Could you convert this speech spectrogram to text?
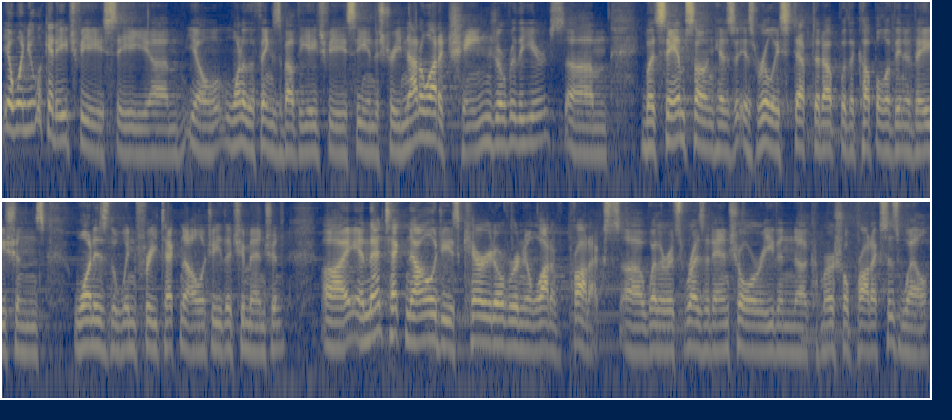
you know when you look at HVAC, um, you know one of the things about the HVAC industry, not a lot of change over the years, um, but Samsung has, has really stepped it up with a couple of innovations. One is the wind-free technology that you mentioned. Uh, and that technology is carried over in a lot of products, uh, whether it's residential or even uh, commercial products as well.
